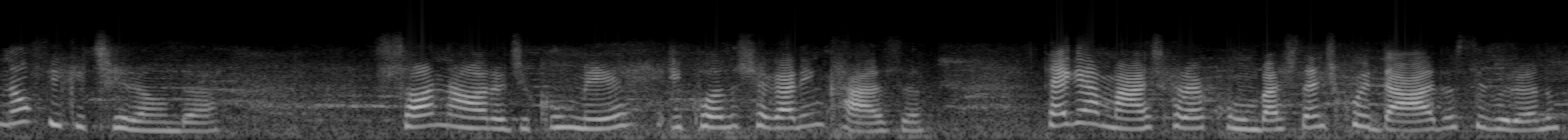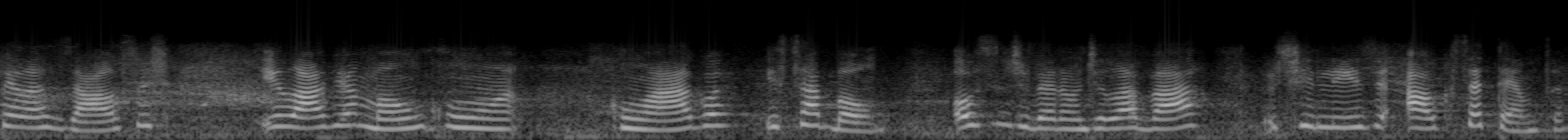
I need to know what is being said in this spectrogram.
Não fique tirando-a só na hora de comer e quando chegar em casa. Pegue a máscara com bastante cuidado, segurando pelas alças, e lave a mão com, a, com água e sabão ou se tiver onde lavar, utilize álcool 70.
